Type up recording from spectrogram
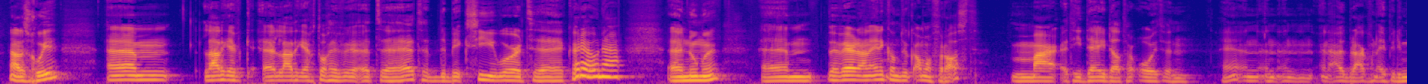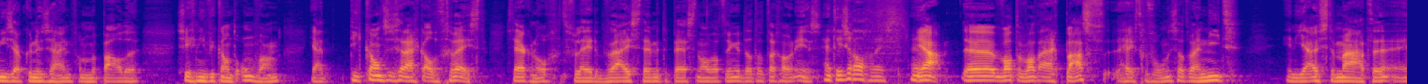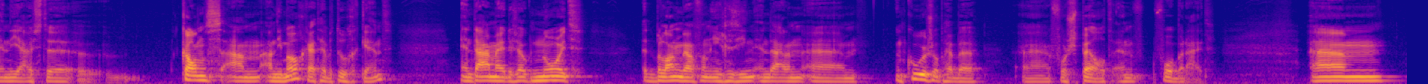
Nou, dat is een goeie. Um, laat ik even, uh, laat ik even toch even het, uh, het de big C-woord corona noemen. Um, we werden aan de ene kant natuurlijk allemaal verrast. Maar het idee dat er ooit een, hè, een, een, een uitbraak van epidemie zou kunnen zijn van een bepaalde significante omvang, ja, die kans is er eigenlijk altijd geweest. Sterker nog, het verleden bewijst hè, met de pest en al dat dingen dat het er gewoon is. Het is er al geweest. Ja, ja uh, wat, wat eigenlijk plaats heeft gevonden, is dat wij niet in de juiste mate en de juiste uh, kans aan, aan die mogelijkheid hebben toegekend. En daarmee dus ook nooit het belang daarvan ingezien en daar een, uh, een koers op hebben voorspeld en voorbereid. Um,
